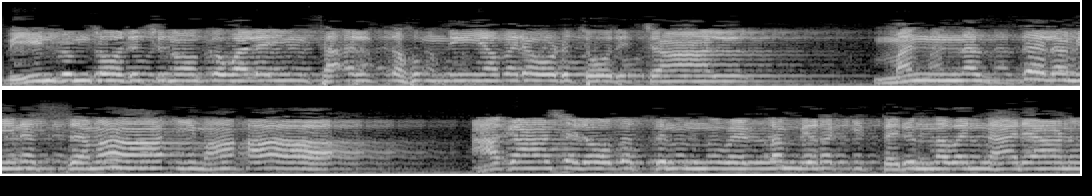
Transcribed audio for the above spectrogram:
വീണ്ടും ചോദിച്ചു നോക്ക് വലയും സൽത്തഹും നീ അവരോട് ചോദിച്ചാൽ മൻ നസ്സല മിനസ്സമാഇ മാആ ആകാശലോകത്ത് നിന്ന് വെള്ളം ഇറക്കി തരുന്നവൻ ആരാണ്?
